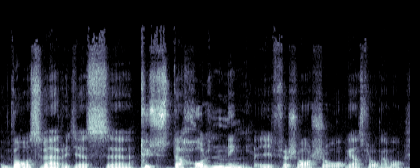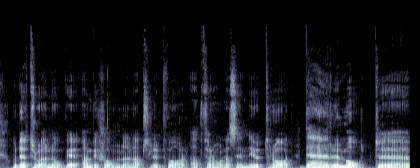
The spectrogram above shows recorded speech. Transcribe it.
vad Sveriges eh, tysta hållning i försvars och alliansfrågan var. Och det tror jag nog ambitionen absolut var att förhålla sig neutral. Däremot eh,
